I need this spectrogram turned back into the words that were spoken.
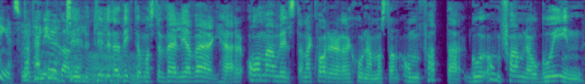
längre som Vad han hade innan. Tydligt, tydligt att Viktor måste välja väg här. Om han vill stanna kvar i relationen måste han omfatta, gå, omfamna och gå in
